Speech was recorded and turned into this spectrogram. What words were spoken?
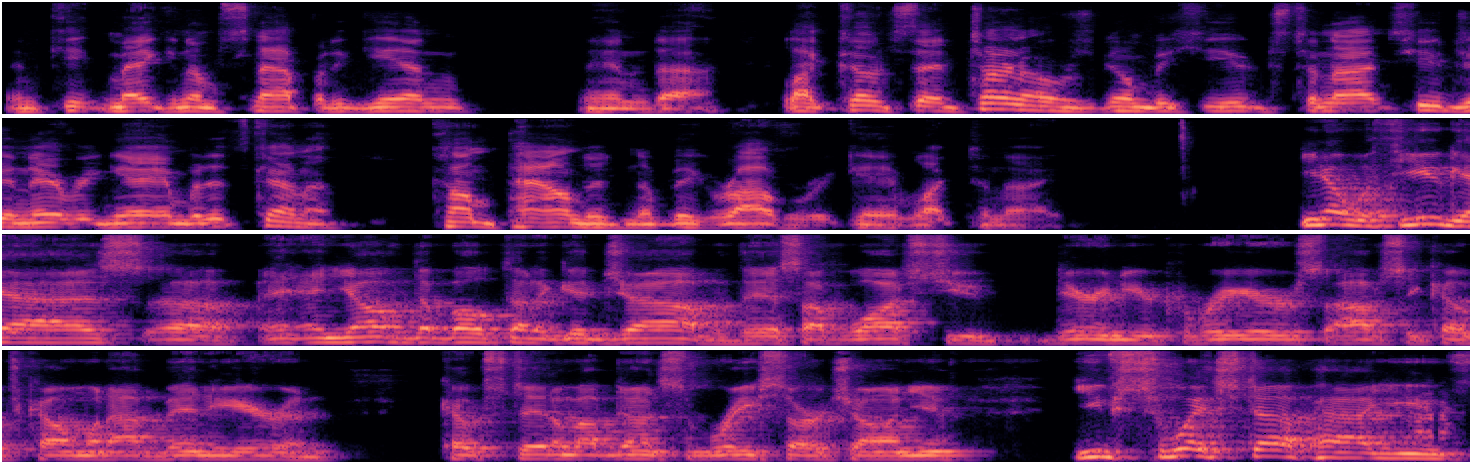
and keep making them snap it again. And uh, like Coach said, turnover is going to be huge tonight. It's huge in every game, but it's kind of compounded in a big rivalry game like tonight. You know, with you guys, uh, and, and, y'all have both done a good job of this. I've watched you during your careers. Obviously, Coach Coleman, I've been here, and Coach Stidham, I've done some research on you. You've switched up how you've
